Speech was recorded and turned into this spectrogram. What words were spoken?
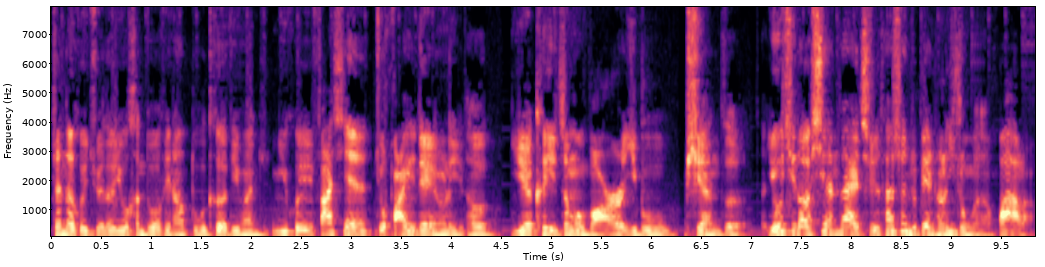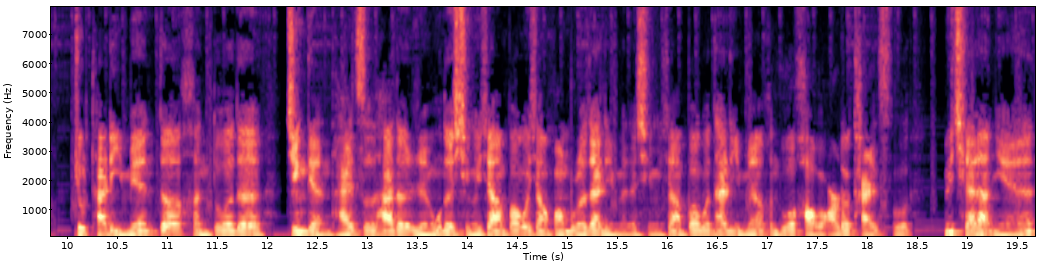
真的会觉得有很多非常独特的地方。你会发现，就华语电影里头也可以这么玩一部片子，尤其到现在，其实它甚至变成了一种文化了。就它里面的很多的经典台词，它的人物的形象，包括像黄渤在里面的形象，包括它里面很多好玩的台词。因为前两年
